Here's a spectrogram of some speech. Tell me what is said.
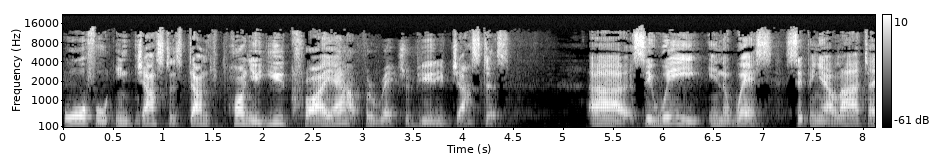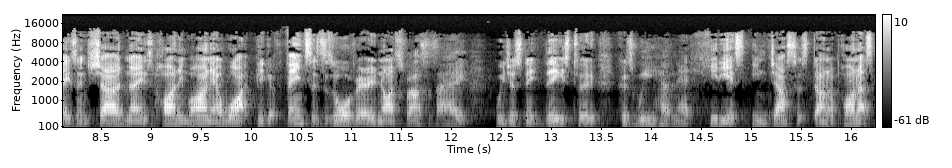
awful injustice done upon you, you cry out for retributive justice. Uh, see, we in the West, sipping our lattes and Chardonnays, hiding behind our white picket fences, is all very nice for us to say, hey, we just need these two because we haven't had hideous injustice done upon us.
